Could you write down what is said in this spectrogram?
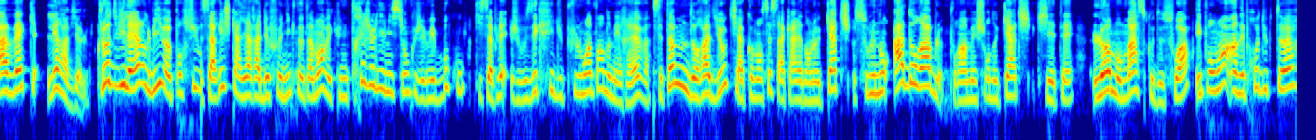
avec les ravioles. Claude Villers, lui, va poursuivre sa riche carrière radiophonique, notamment avec une très jolie émission que j'aimais beaucoup, qui s'appelait Je vous écris du plus lointain de mes rêves. Cet homme de radio qui a commencé sa carrière dans le catch sous le nom adorable pour un méchant de catch qui était l'homme au masque de soie, et pour moi un des producteurs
